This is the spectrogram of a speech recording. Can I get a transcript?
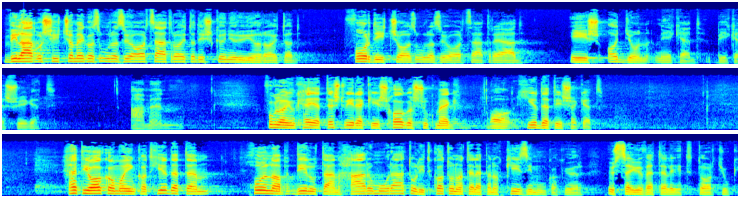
Világosítsa meg az Úr az ő arcát rajtad, és könyörüljön rajtad. Fordítsa az Úr az ő arcát reád, és adjon néked békességet. Ámen. Foglaljunk helyet, testvérek, és hallgassuk meg a hirdetéseket. Heti alkalmainkat hirdetem, holnap délután három órától itt katonatelepen a kézi munkakör összejövetelét tartjuk.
